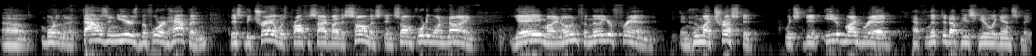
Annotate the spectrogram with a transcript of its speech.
uh, more than a thousand years before it happened. This betrayal was prophesied by the psalmist in Psalm 41 9. Yea, mine own familiar friend, in whom I trusted, which did eat of my bread, hath lifted up his heel against me.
